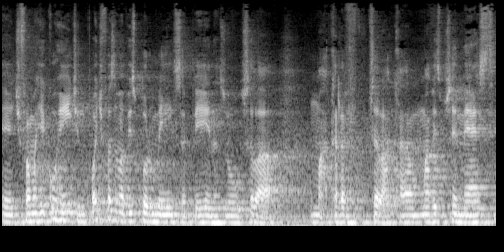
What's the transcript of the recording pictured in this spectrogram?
eh, de forma recorrente. Não pode fazer uma vez por mês apenas, ou sei lá, uma, cada, sei lá, cada, uma vez por semestre.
